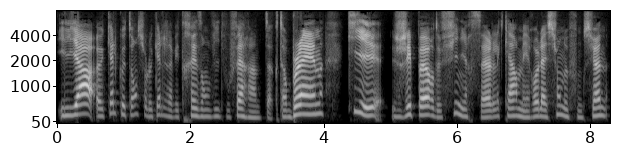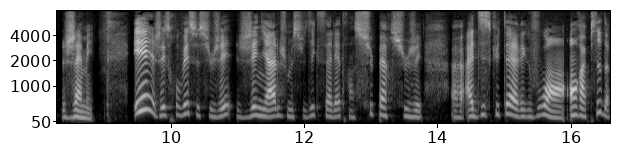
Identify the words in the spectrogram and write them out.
il y a euh, quelque temps sur lequel j'avais très envie de vous faire un Dr. Brain qui est j'ai peur de finir seule car mes relations ne fonctionnent jamais. Et j'ai trouvé ce sujet génial. Je me suis dit que ça allait être un super sujet euh, à discuter avec vous en, rapide,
